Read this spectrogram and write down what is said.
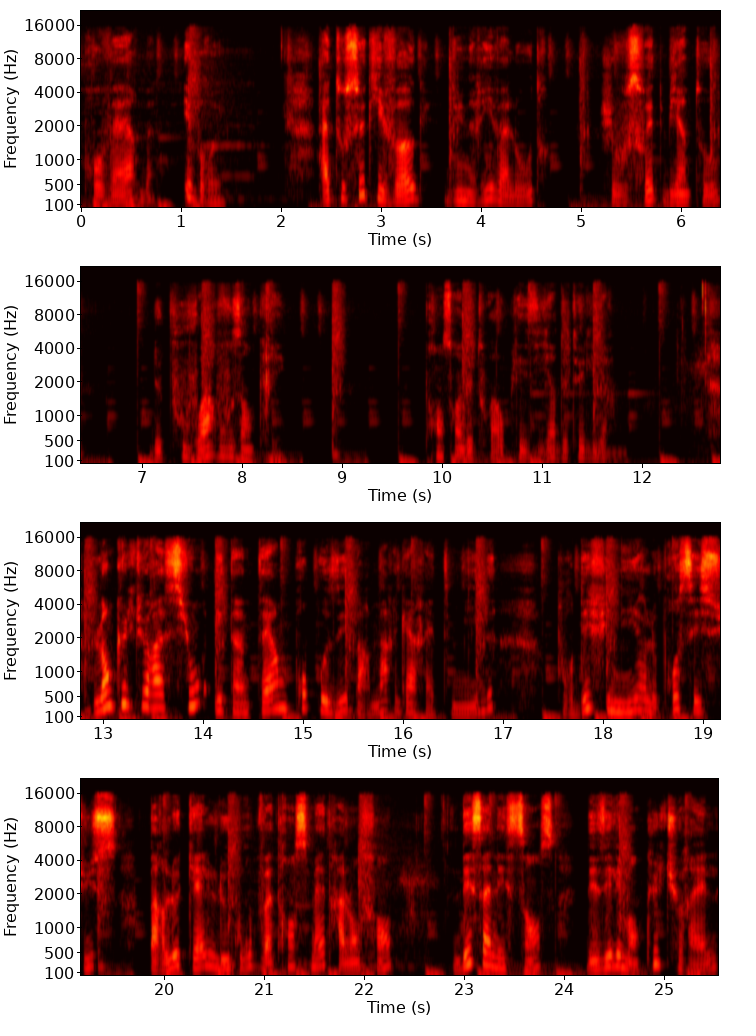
Proverbe hébreu. À tous ceux qui voguent d'une rive à l'autre, je vous souhaite bientôt de pouvoir vous ancrer. Prends soin de toi au plaisir de te lire. L'enculturation est un terme proposé par Margaret Mead pour définir le processus par lequel le groupe va transmettre à l'enfant, dès sa naissance, des éléments culturels,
